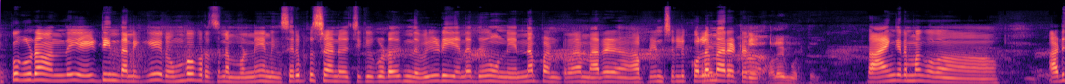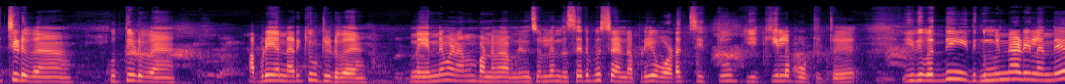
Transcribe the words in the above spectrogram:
இப்போ கூட வந்து எயிட்டீன்த் அன்னைக்கு ரொம்ப பிரச்சனை பண்ணி எனக்கு செருப்பு ஸ்டாண்ட் வச்சுக்க கூடாது இந்த வீடு எனது உன்னை என்ன பண்ணுற மிர அப்படின்னு சொல்லி கொலை மிரட்டல். பயங்கரமாக அடிச்சிடுவேன் குத்திடுவேன் அப்படியே நறுக்கி விட்டுடுவேன். நான் என்ன வேணாலும் பண்ணுவேன் அப்படின்னு சொல்லி அந்த செருப்பு ஸ்டாண்ட் அப்படியே உடச்சி தூக்கி கீழே போட்டுட்டு இது வந்து இதுக்கு முன்னாடியிலேருந்தே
